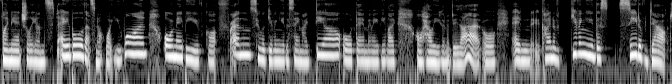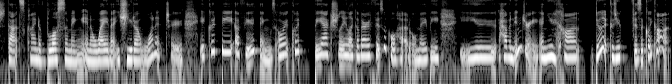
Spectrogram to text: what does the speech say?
financially unstable, that's not what you want, or maybe you've got friends who are giving you the same idea, or they may be like, oh, how are you going to do that? Or, and kind of giving you this seed of doubt that's kind of blossoming in a way that you don't want it to. It could be a few things, or it could be actually like a very physical hurdle. Maybe you have an injury and you can't do it because you physically can't.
